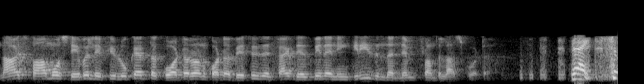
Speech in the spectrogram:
Now it's far more stable. If you look at the quarter-on-quarter -quarter basis, in fact, there's been an increase in the NIM from the last quarter. Right. So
